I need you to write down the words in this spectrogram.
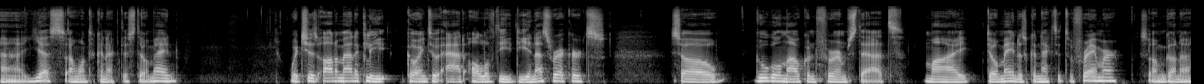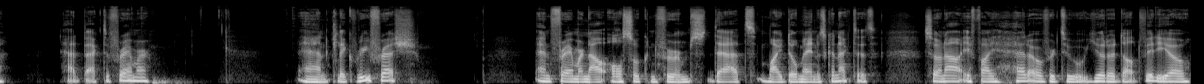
Uh, yes, I want to connect this domain, which is automatically going to add all of the DNS records. So Google now confirms that my domain is connected to Framer. So I'm gonna head back to Framer and click refresh. And Framer now also confirms that my domain is connected. So now if I head over to jurre.video,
